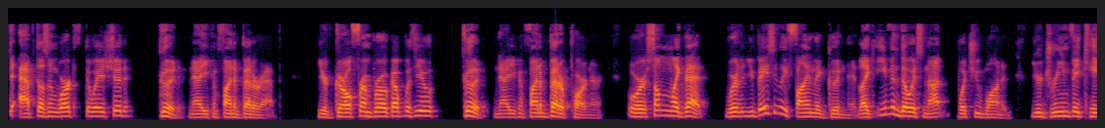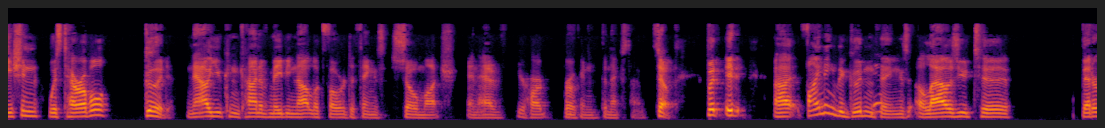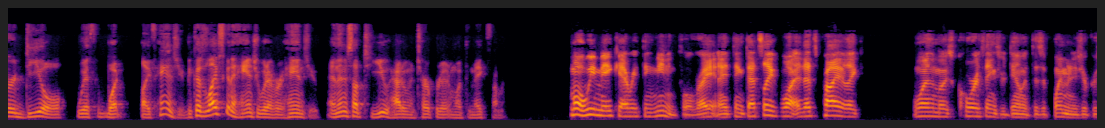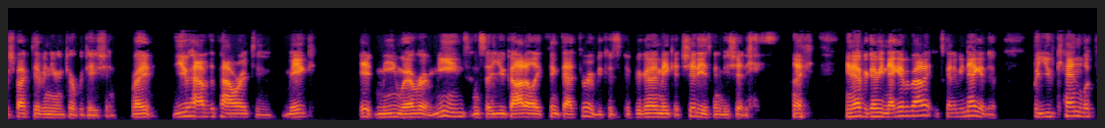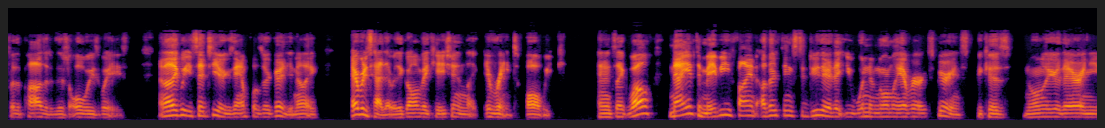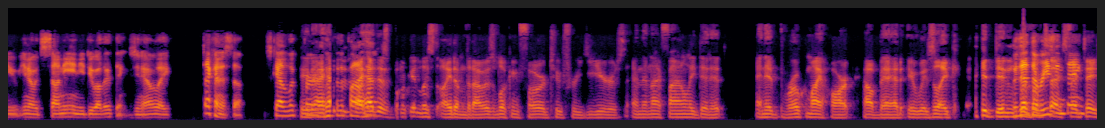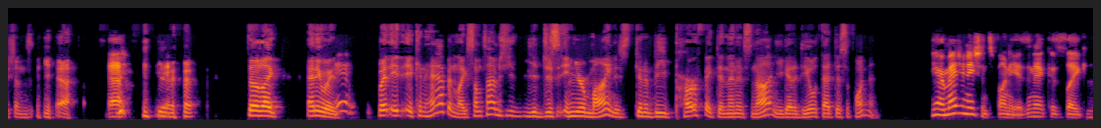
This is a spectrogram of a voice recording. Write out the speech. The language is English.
the app doesn't work the way it should. Good. Now you can find a better app. Your girlfriend broke up with you. Good. Now you can find a better partner or something like that, where you basically find the good in it. Like even though it's not what you wanted, your dream vacation was terrible. Good. Now you can kind of maybe not look forward to things so much and have your heart broken the next time. So, but it uh, finding the good in Yeah. things allows you to better deal with what life hands you because life's going to hand you whatever it hands you, and then it's up to you how to interpret it and what to make from it. Well, we make everything meaningful, right? And I think that's like what that's probably like one of the most core things for dealing with disappointment is your perspective and your interpretation, right? You have the power to make it mean whatever it means, and so you gotta like think that through because if you're gonna make it shitty, it's gonna be shitty. Like, you know, if you're gonna be negative about it, it's gonna be negative. But you can look for the positive. There's always ways. And I like what you said too. Your examples are good. You know, like everybody's had that where they go on vacation and like it rains all week. And it's like, well, now you have to maybe find other things to do there that you wouldn't have normally ever experienced because normally you're there and you, you know, it's sunny and you do other things, you know, like that kind of stuff. Just gotta look Dude, for, I look had for the I had this bucket list item that I was looking forward to for years, and then I finally did it, and it broke my heart how bad it was. Like it didn't Was that the to recent thing? expectations. Yeah, Ah, yeah. So like, anyway, yeah. but it, it can happen. Like sometimes you you just in your mind it's gonna be perfect, and then it's not, and you got to deal with that disappointment. Yeah, imagination's funny, isn't it? Because like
